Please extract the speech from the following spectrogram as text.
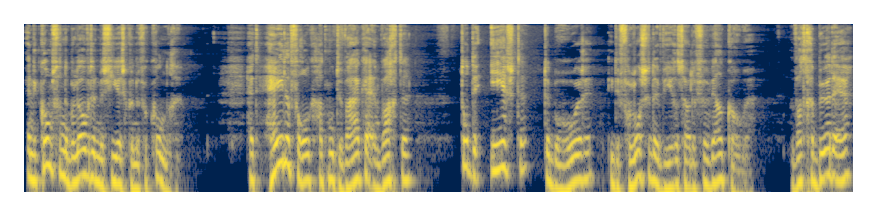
en de komst van de beloofde Messias kunnen verkondigen. Het hele volk had moeten waken en wachten tot de eerste te behoren die de verlosser der wereld zouden verwelkomen. Wat gebeurde er?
